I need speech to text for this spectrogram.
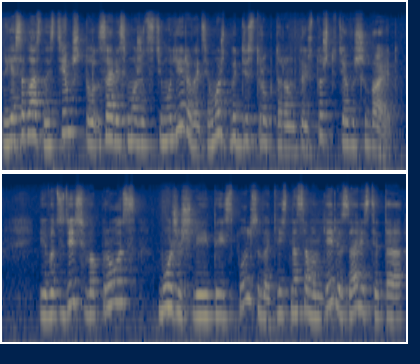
Но я согласна с тем, что зависть может стимулировать, а может быть деструктором, то есть то, что тебя вышибает. И вот здесь вопрос, можешь ли ты использовать, ведь на самом деле зависть это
